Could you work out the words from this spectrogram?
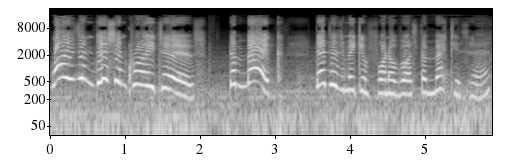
Why isn't this in creative? The mech! That is making fun of us. The mech is here.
